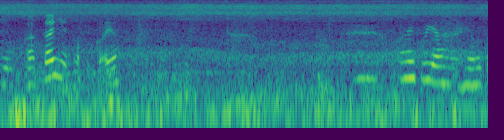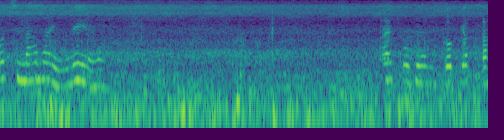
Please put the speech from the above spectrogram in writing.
자, 가까이에 가볼까요? 아이고야, 연꽃이 남아있네요. 아이고, 그럼 꺾였다.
